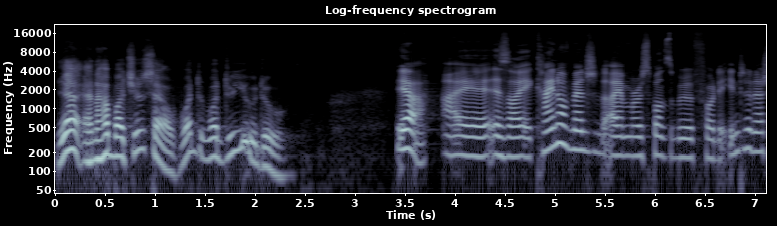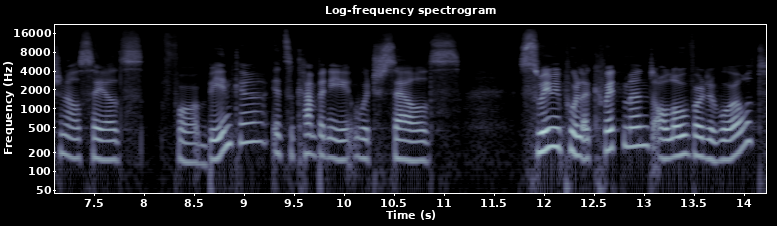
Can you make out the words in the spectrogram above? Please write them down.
Yeah, and how about yourself? What what do you do? Yeah, I, as I kind of mentioned, I'm responsible for the international sales for Behncke. It's a company which sells swimming pool equipment all over the world,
